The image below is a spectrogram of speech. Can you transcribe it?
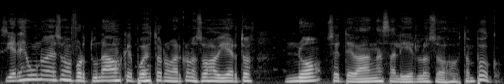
si eres uno de esos afortunados que puede estornudar con los ojos abiertos, no se te van a salir los ojos tampoco.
